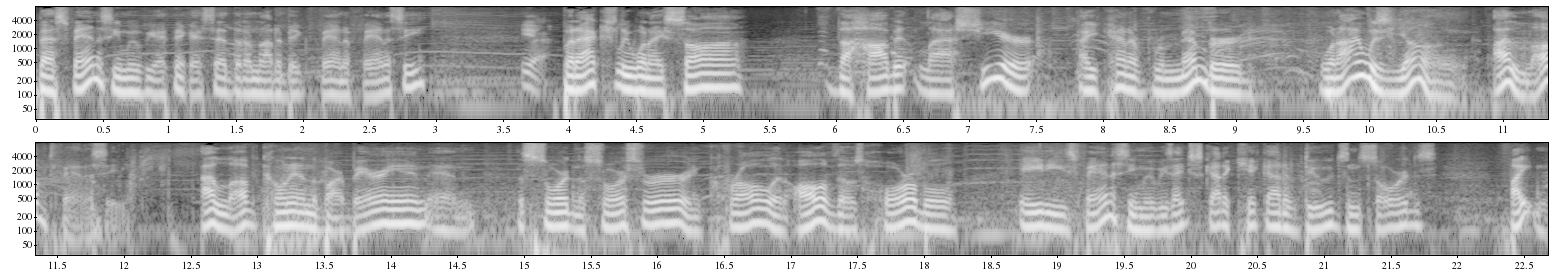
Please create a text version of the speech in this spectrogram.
best fantasy movie, I think I said that I'm not a big fan of fantasy. Yeah. But actually, when I saw The Hobbit last year, I kind of remembered when I was young, I loved fantasy. I loved Conan the Barbarian and The Sword and the Sorcerer and Krull and all of those horrible 80s fantasy movies. I just got a kick out of dudes and swords fighting.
